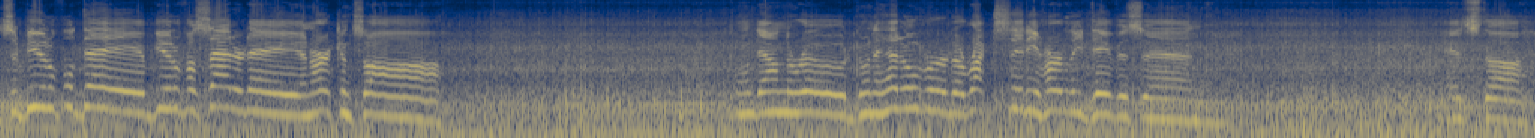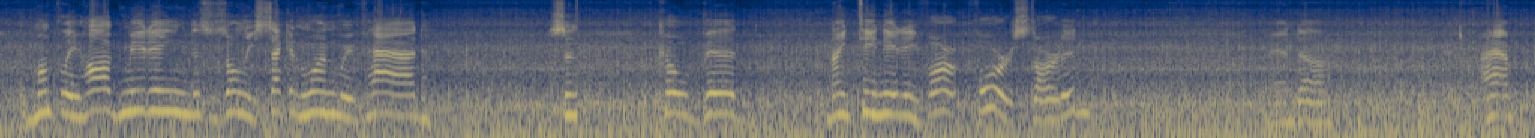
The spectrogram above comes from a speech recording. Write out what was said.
it's a beautiful day, a beautiful Saturday in Arkansas. Going down the road, going to head over to Rock City Harley Davidson. It's the monthly hog meeting. This is only second one we've had since COVID 1984 started. And uh, I have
